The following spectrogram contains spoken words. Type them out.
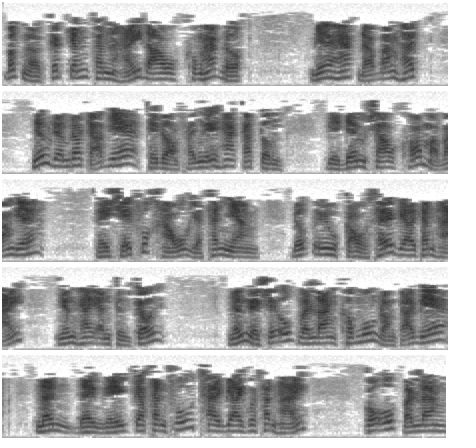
bất ngờ kết chánh thanh hải đau không hát được. Vé hát đã bán hết. Nếu đêm đó trả vé thì đoàn phải nghỉ hát cả tuần, vì đêm sau khó mà bán vé. Nghệ sĩ Phúc Hậu và Thanh Nhàn được yêu cầu thế vai Thanh Hải, nhưng hai anh từ chối. Nữ nghệ sĩ Úc và Lan không muốn đoàn trả vé, nên đề nghị cho Thanh Phú thay vai của Thanh Hải. Cô Út và Lan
